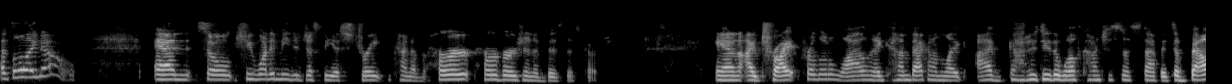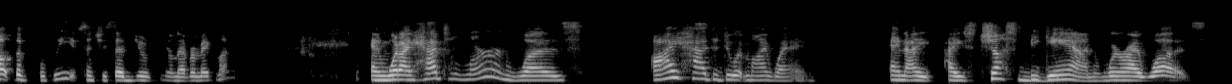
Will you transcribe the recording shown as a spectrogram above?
That's all I know." And so she wanted me to just be a straight kind of her her version of business coach and I try it for a little while and I come back and I'm like, I've got to do the wealth consciousness stuff. It's about the beliefs. And she said, you, You'll never make money. And what I had to learn was I had to do it my way. And I, I just began where I was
